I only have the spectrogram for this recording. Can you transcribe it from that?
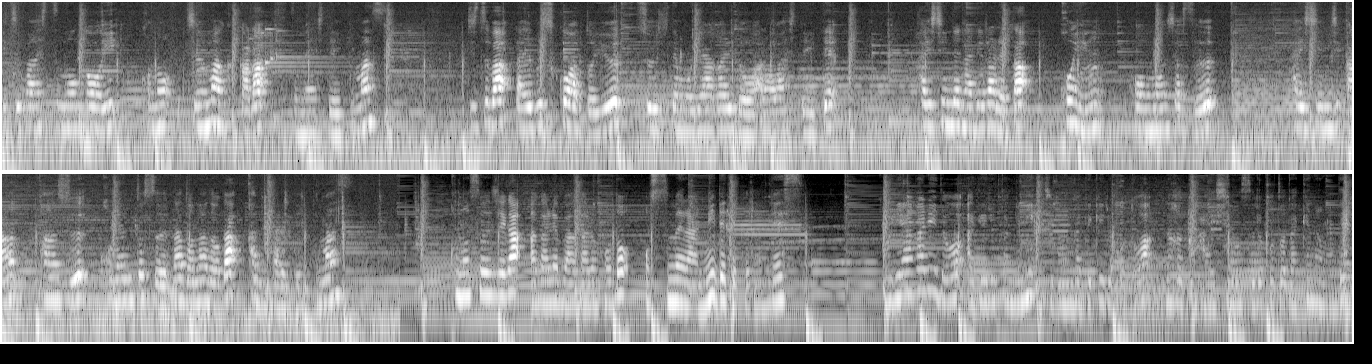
一番質問が多いこの宇宙マークから説明していきます。実はライブスコアという数字で盛り上がり度を表していて配信で投げられたコイン訪問者数配信時間ファン数コメント数などなどが加味されていきます。この数字が上がれば上がるほどおすすめ欄に出てくるんです。盛り上がり度を上げるために自分ができることは長く配信をすることだけなので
